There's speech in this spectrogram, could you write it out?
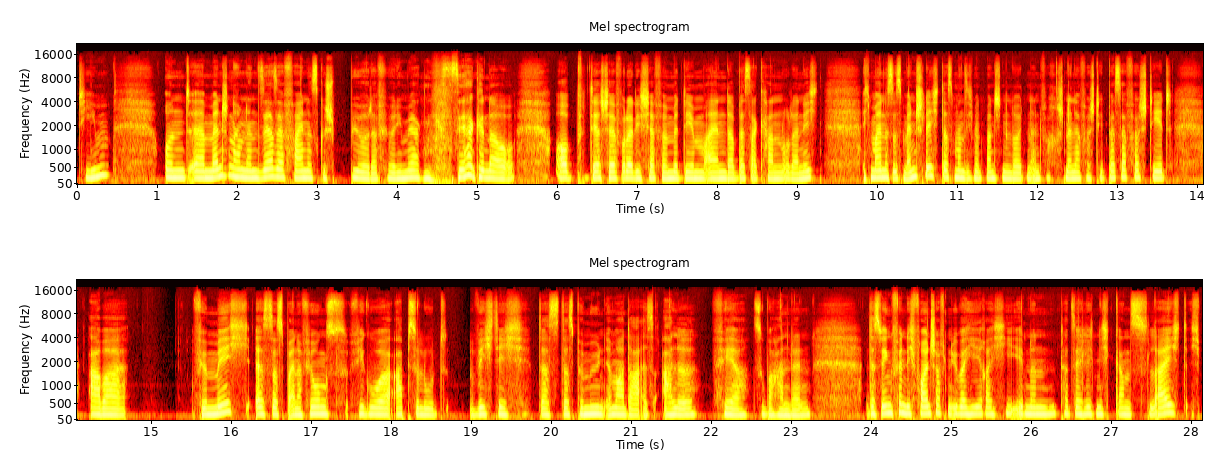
Team. Und äh, Menschen haben ein sehr, sehr feines Gespür dafür. Die merken sehr genau, ob der Chef oder die Chefin mit dem einen da besser kann oder nicht. Ich meine, es ist menschlich, dass man sich mit manchen Leuten einfach schneller versteht, besser versteht. Aber für mich ist das bei einer Führungsfigur absolut wichtig, dass das Bemühen immer da ist, alle fair zu behandeln. Deswegen finde ich Freundschaften über Hierarchieebenen tatsächlich nicht ganz leicht. Ich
